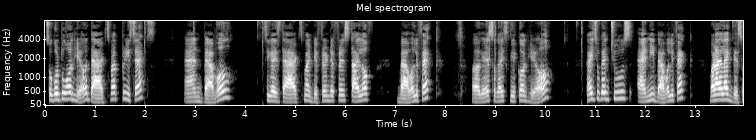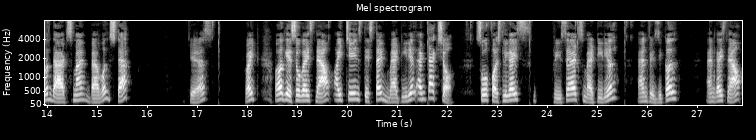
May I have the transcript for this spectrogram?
So go to on here, that's my presets and bevel. See guys, that's my different different style of bevel effect. Okay, so guys, click on here Guys, you can choose any bevel effect, but I like this one. That's my bevel step. Yes, right? Okay, so guys, now I change this time material and texture. So firstly, guys, presets, material and physical. And guys, now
